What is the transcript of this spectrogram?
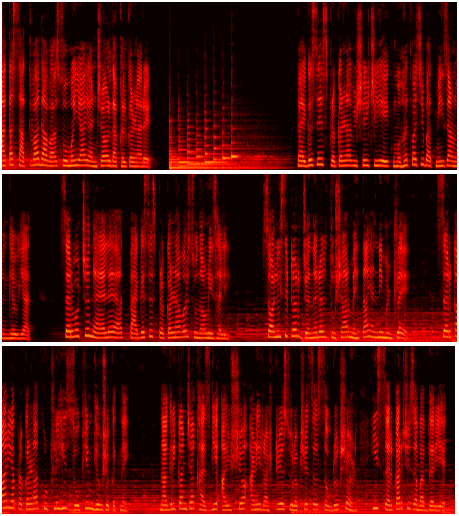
आता सातवा दावा सोमय्या यांच्यावर दाखल करणार आहे. पॅगसेस प्रकरणाविषयीची एक महत्वाची बातमी जाणून घेऊयात. सर्वोच्च न्यायालयात पॅगसेस प्रकरणावर सुनावणी झाली. सॉलिसिटर जनरल तुषार मेहता यांनी म्हटलंय सरकार या प्रकरणात कुठलीही जोखीम घेऊ शकत नाही. नागरिकांच्या खासगी आयुष्य आणि राष्ट्रीय सुरक्षेचं संरक्षण ही सरकारची जबाबदारी आहे.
